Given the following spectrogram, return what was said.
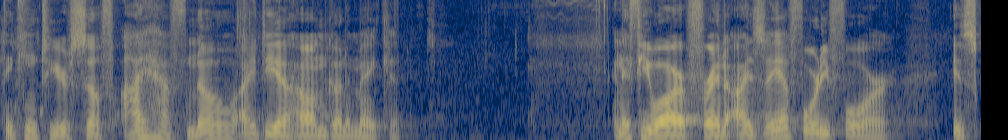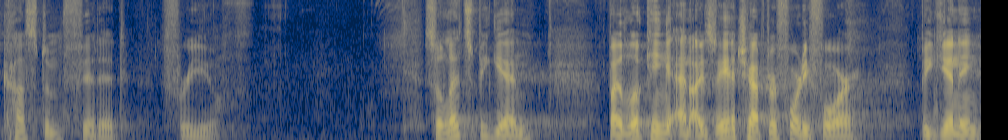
thinking to yourself, I have no idea how I'm going to make it. And if you are, friend, Isaiah 44 is custom fitted for you. So let's begin by looking at Isaiah chapter 44, beginning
